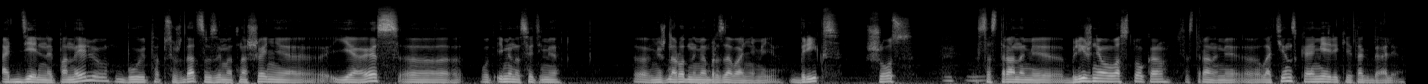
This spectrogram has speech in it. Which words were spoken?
отдельной панелью будет обсуждаться взаимоотношения ЕАЭС э, вот именно с этими э, международными образованиями. БРИКС, ШОС, со странами Ближнего Востока, со странами э, Латинской Америки и так далее.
